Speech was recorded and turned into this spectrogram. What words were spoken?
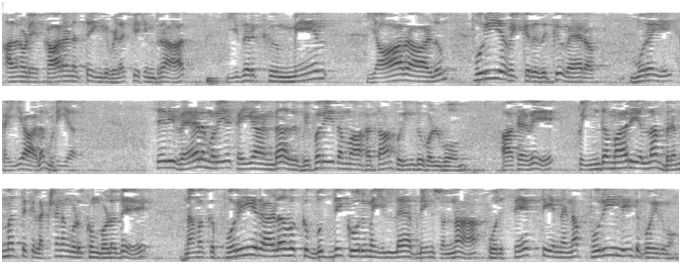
அதனுடைய காரணத்தை இங்கு விளக்குகின்றார். இதற்கு மேல் யாராலும் புரிய வைக்கிறதுக்கு வேற முறையை கையாள முடியாது. சரி வேற முறையை கையாண்டா அது விபரீதமாகத்தான் புரிந்து கொள்வோம். ஆகவே இப்ப இந்த மாதிரி எல்லாம் பிரம்மத்துக்கு லட்சணம் கொடுக்கும் பொழுது நமக்கு புரியுற அளவுக்கு புத்தி கூர்மை இல்லை அப்படின்னு சொன்னா ஒரு சேஃப்டி என்னன்னா புரியலின்ட்டு போயிடுவோம்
